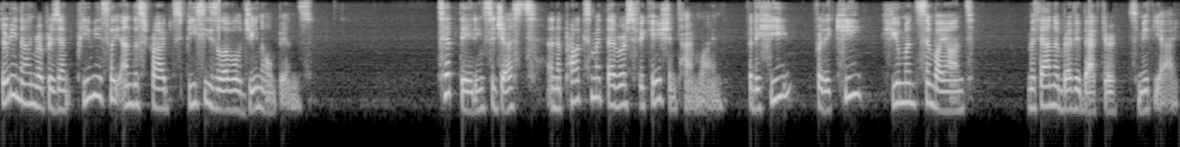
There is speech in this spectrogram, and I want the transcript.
39 represent previously undescribed species level genome bins. Tip dating suggests an approximate diversification timeline for the key, for the key human symbiont Methanobrevibacter smithii.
